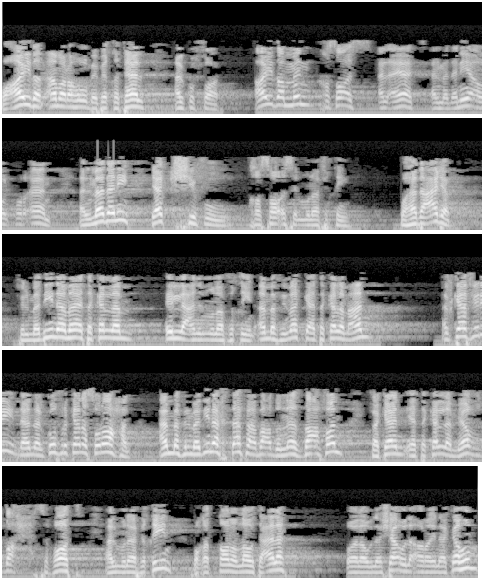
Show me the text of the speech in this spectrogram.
وأيضا أمره بقتال الكفار. أيضا من خصائص الآيات المدنية أو القرآن المدني يكشف خصائص المنافقين. وهذا عجب. في المدينة ما يتكلم إلا عن المنافقين. أما في مكة يتكلم عن الكافرين لأن الكفر كان صراحا. أما في المدينة اختفى بعض الناس ضعفا فكان يتكلم يفضح صفات المنافقين وقد قال الله تعالى ولو نشاء لأريناكهم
